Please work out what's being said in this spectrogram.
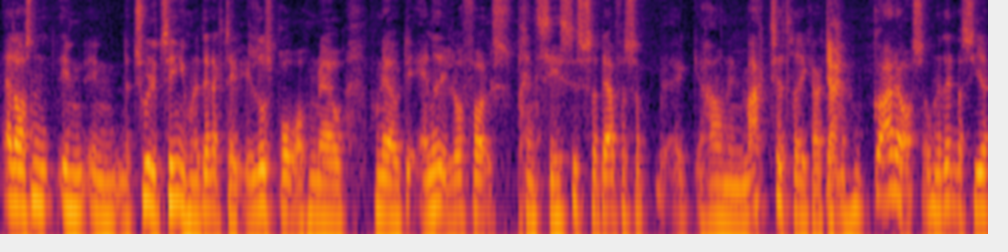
er der også en, en, en naturlig ting, i, hun er den, der kan tale ældresprog, og hun er jo, hun er jo det andet ældre folks prinsesse, så derfor så øh, har hun en magt til at træde i karakter, Ja. men hun gør det også, og hun er den, der siger,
